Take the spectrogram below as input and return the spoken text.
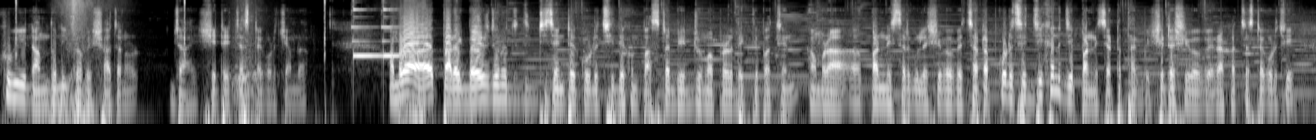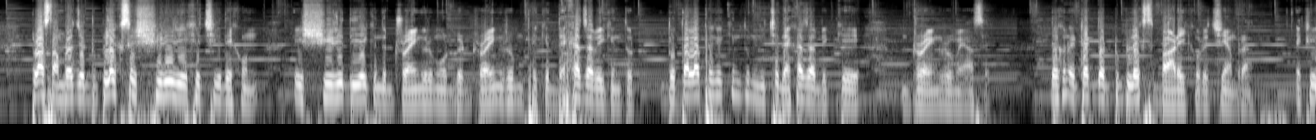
খুবই নান্দনিকভাবে সাজানো যায় সেটাই চেষ্টা করছি আমরা। আমরা তারেক ভাইয়ের জন্য যে ডিজাইনটা করেছি, দেখুন পাঁচটা বেডরুম আপনারা দেখতে পাচ্ছেন। আমরা ফার্নিচারগুলো সেভাবে সেট আপ করেছি, যেখানে যে ফার্নিচারটা থাকবে সেটা সেভাবে রাখার চেষ্টা করেছি। প্লাস আমরা যে ডুপ্লেক্সের সিঁড়ি রেখেছি, দেখুন, এই সিঁড়ি দিয়ে কিন্তু ড্রয়িং রুম উঠবে। ড্রয়িং রুম থেকে দেখা যাবে কিন্তু, দোতলা থেকে কিন্তু নিচে দেখা যাবে কে ড্রয়িং রুমে আছে। দেখুন, এটা একদম ডুপ্লেক্স বাড়ি করেছি আমরা। একটি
